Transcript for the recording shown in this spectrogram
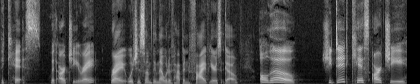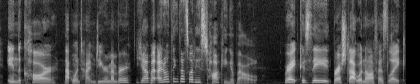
the kiss with Archie, right? right, which is something that would have happened five years ago. Although she did kiss Archie in the car that one time. Do you remember? Yeah, but I don't think that's what he's talking about. Right, because they brushed that one off as like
